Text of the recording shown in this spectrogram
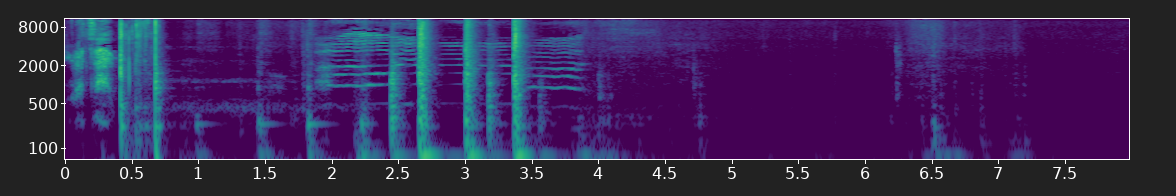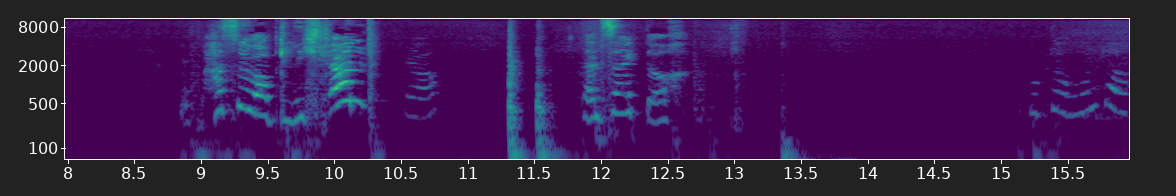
Jetzt halt. Au, Junge. Überhaupt Licht an? Ja. Dann zeig doch. Guck da runter.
